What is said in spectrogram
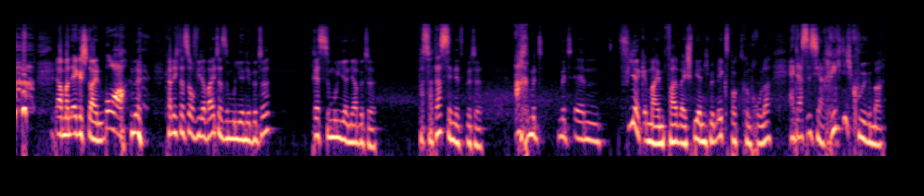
ja, Mann, Eggestein. Boah, ne? Kann ich das auch wieder weiter simulieren hier, bitte? Rest simulieren, ja, bitte. Was war das denn jetzt, bitte? Ach, mit, mit, ähm, Viereck in meinem Fall, weil ich spiele ja nicht mit dem Xbox-Controller. Hä, das ist ja richtig cool gemacht.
